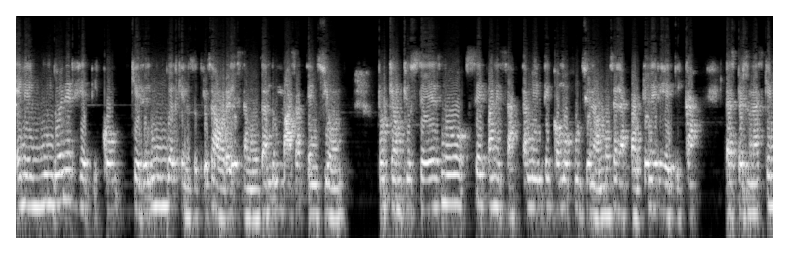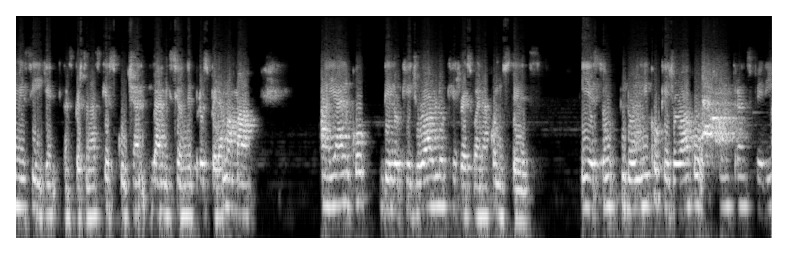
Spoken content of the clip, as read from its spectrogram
en el mundo energético, que es el mundo al que nosotros ahora le estamos dando más atención, porque aunque ustedes no sepan exactamente cómo funcionamos en la parte energética, las personas que me siguen, las personas que escuchan la misión de Prospera Mamá, hay algo de lo que yo hablo que resuena con ustedes. Y esto lo único que yo hago es transferir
